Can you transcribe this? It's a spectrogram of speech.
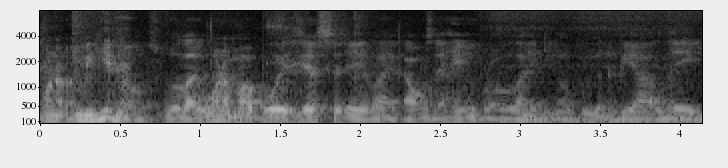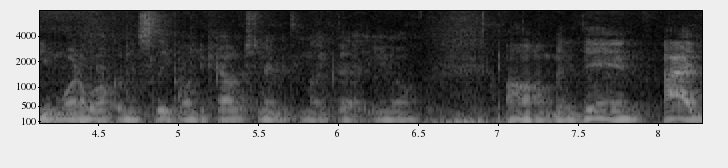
one of, I mean he knows. But like one of my boys yesterday, like I was like, hey, bro, like you know, if we're gonna be out late, you're more than welcome to sleep on the couch and everything like that, you know. Um, and then I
